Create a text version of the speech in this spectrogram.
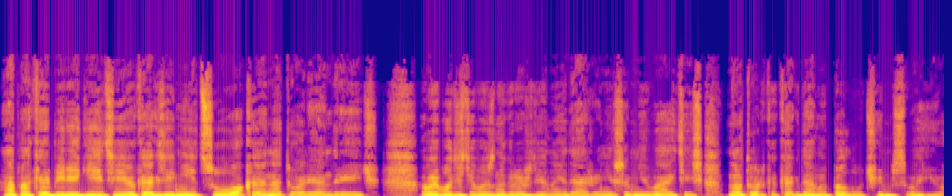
А пока берегите ее, как зеницу ока, Анатолий Андреевич. Вы будете вознаграждены, даже не сомневайтесь, но только когда мы получим свое.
